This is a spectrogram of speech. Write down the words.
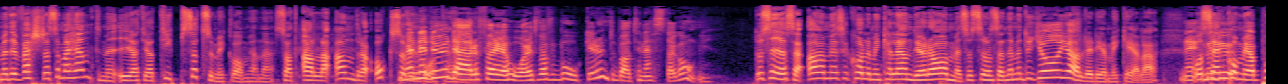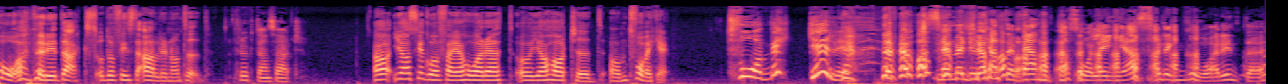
men det värsta som har hänt mig är att jag har tipsat så mycket om henne så att alla andra också Men vill när gå du är henne. där och färgar håret, varför bokar du inte bara till nästa gång? Då säger jag så här, ja ah, men jag ska kolla min kalender, göra av mig. Så säger hon så här, nej men du gör ju aldrig det Mikaela. Nej, och men sen du- kommer jag på när det är dags och då finns det aldrig någon tid. Fruktansvärt. Ja, jag ska gå och färga håret och jag har tid om två veckor. Två veckor! Nej men Nej men du kan inte vänta så länge, alltså det går inte.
